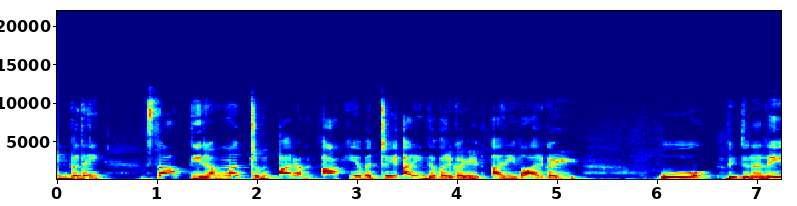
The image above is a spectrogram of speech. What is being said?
என்பதை சாத்திரம் மற்றும் அறம் ஆகியவற்றை அறிந்தவர்கள் அறிவார்கள். ஓ விதுரரே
